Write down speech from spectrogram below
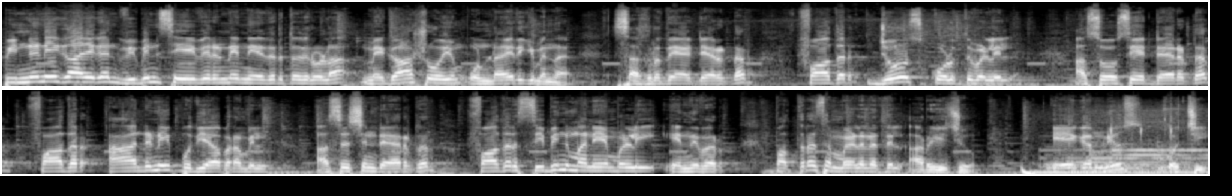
പിന്നണി ഗായകൻ വിപിൻ സേവ്യറിന്റെ നേതൃത്വത്തിലുള്ള മെഗാ ഷോയും ഉണ്ടായിരിക്കുമെന്ന് Sahrudaya director father Jose Koluthuvellil associate director father Antony Puthiyaparambil assistant director father Sibin Manayampally എന്നിവർ പത്രസമ്മേളനത്തിൽ അറിയിച്ചു. ഏകം ന്യൂസ് കൊച്ചി.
